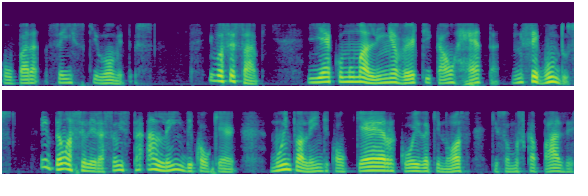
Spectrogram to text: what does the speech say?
ou para 6 km. E você sabe, e é como uma linha vertical reta em segundos. Então a aceleração está além de qualquer, muito além de qualquer coisa que nós, que somos capazes.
